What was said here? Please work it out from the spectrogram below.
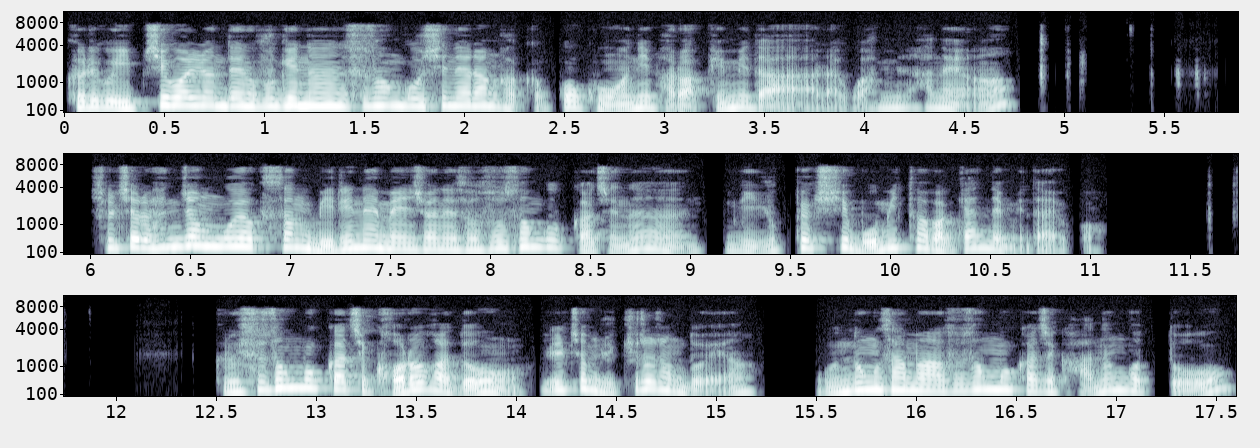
그리고 입지 관련된 후기는 수성구 시내랑 가깝고 공원이 바로 앞입니다. 라고 하네요. 실제로 행정구역상 미리네 맨션에서 수성구까지는 이게 615m 밖에 안 됩니다. 이거. 그리고 수성구까지 걸어가도 1.6km 정도예요. 운동 삼아 수성구까지 가는 것도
